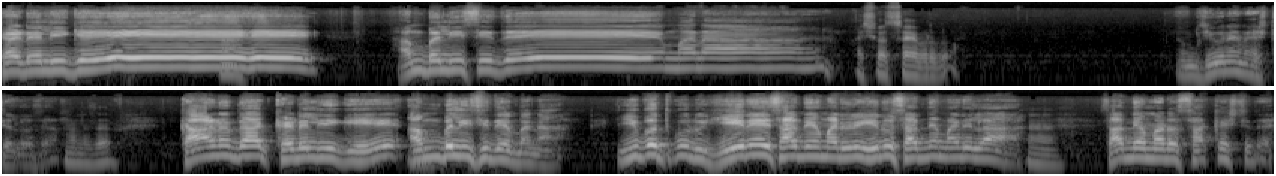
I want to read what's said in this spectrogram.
ಕಡಲಿಗೆ ಹಂಬಲಿಸಿದೆ ಮನ. ಅಶ್ವಥ್ ಸಾಹೇಬ್ರದ್ದು. ನಮ್ಮ ಜೀವನನೇ ಅಷ್ಟೇ ಅಲ್ವ ಸರ್? ಅಲ್ಲ ಸರ್. ಕಾಣದ ಕಡಲಿಗೆ ಅಂಬಲಿಸಿದೆ ಮನ. ಇವತ್ತಿಗೂ ಏನೇ ಸಾಧನೆ ಮಾಡಿದ್ರು ಏನೂ ಸಾಧನೆ ಮಾಡಿಲ್ಲ. ಸಾಧನೆ ಮಾಡೋದು ಸಾಕಷ್ಟಿದೆ.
